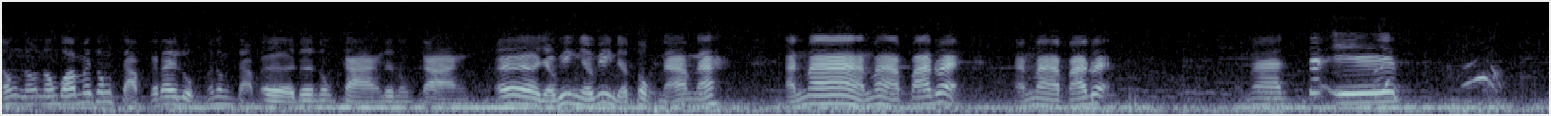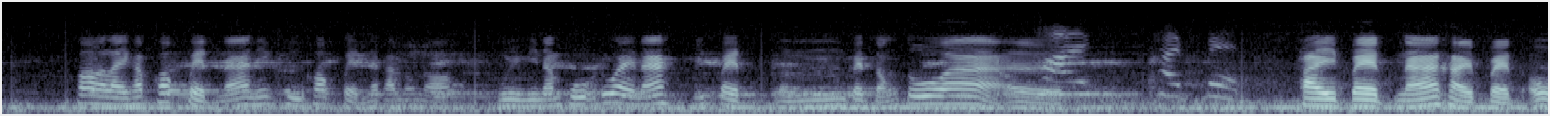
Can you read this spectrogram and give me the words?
น้องน้องน้องบอสไม่ต้องจับก็ได้ลูกไม่ต้องจับเออเดินตรงกลางเดินตรงกลางเอออย่าวิ่งอย่าวิ่งเดี๋ยวตกน้ำนะหันมาหันมาหาปลาด้วยหันมาหาปลาด้วยหันมาจ้าเอ ข้ออะไรครับข้อเป็ดนะนี่คือข้อเป็ดนะครับน้องๆอุ้ยมีน้ำพุด้วยนะมีเป็ดอืมเป็ดสองตัว เออไข่เป็ดนะ ไข่เป็ดโอ้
